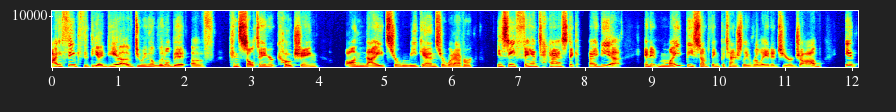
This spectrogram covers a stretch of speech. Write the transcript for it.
I think that the idea of doing a little bit of consulting or coaching on nights or weekends or whatever is a fantastic idea. And it might be something potentially related to your job. It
